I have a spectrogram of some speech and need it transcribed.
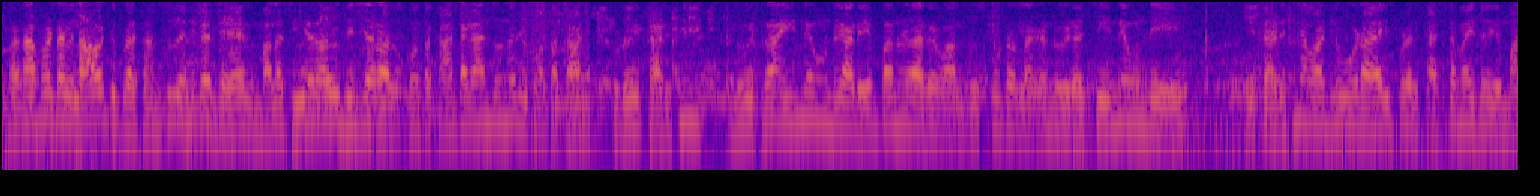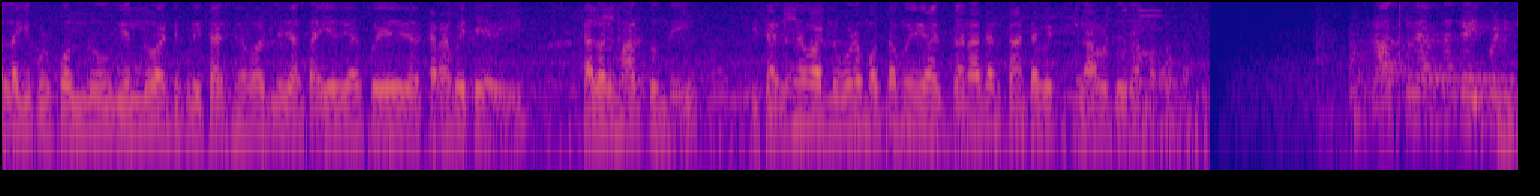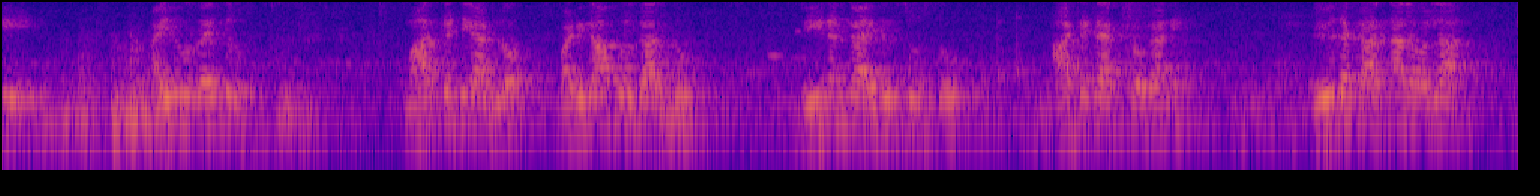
ఫటాఫట్ అవి లావట్టు ఇప్పుడు ఆ సంచులు ఎందుకంటే అవి మళ్ళీ తీయరాదు దించరాదు. కొంత కాంటగాంధి ఉన్నది కొంత కాంట ఇప్పుడు ఈ తడిసి నువ్వు ఇట్రా ఇన్నే ఉండి ఆడ ఏం పని ఉన్నది, వాళ్ళు చూసుకుంటారు లాగా నువ్వు ఇటు వచ్చి ఇన్నే ఉండి ఈ తడిసిన వడ్లు కూడా ఇప్పుడు అది కష్టమవుతుంది మళ్ళీ ఇప్పుడు పొల్లు గిల్లు అంటే ఇప్పుడు ఈ తడిసిన వడ్లు ఇదంతా అయ్యేది కాదు పోయేది కాదు ఖరాబ్ అవుతాయి కలర్ మారుతుంది. ఈ తడిసిన వడ్లు కూడా మొత్తం ఇక ధనాధన్ కాంట పెట్టి లావట్ మొత్తం. రాష్ట్ర వ్యాప్తంగా ఇప్పటికీ ఐదుగురు రైతులు మార్కెట్ యార్డ్లో పడిగాపులు కాస్తూ దీనంగా ఎదురు చూస్తూ హార్ట్అటాక్తో కానీ వివిధ కారణాల వల్ల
